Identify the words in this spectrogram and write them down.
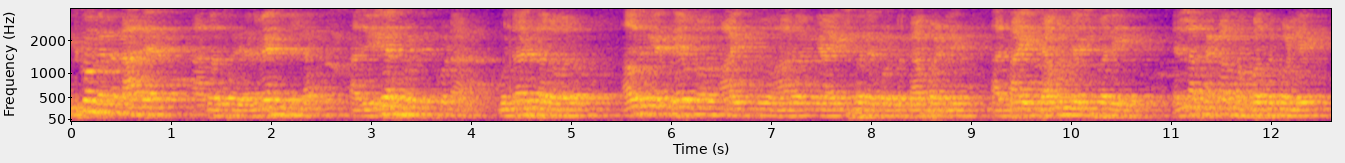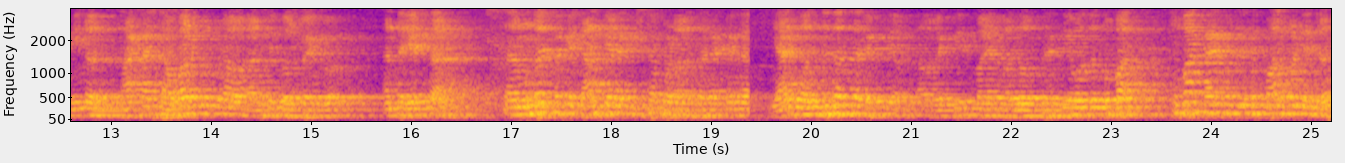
ಇಟ್ಕೋಬೇಕು ಆದೆ ಅದು ನೆರವೇರಿಸಲಿಲ್ಲ ಅದು ಈಡೇರಿಸ್ಬಿಟ್ಟಿದ್ದು ಕೂಡ ಮುನ್ರಾಜ್ ಸರ್ ಅವರು ಅವ್ರಿಗೆ ದೇವರು ಆಯುಸ್ಸು ಆರೋಗ್ಯ ಐಶ್ವರ್ಯ ಕೊಟ್ಟು ಕಾಪಾಡಲಿ. ಆ ತಾಯಿ ಚಾಮುಂಡೇಶ್ವರಿ ಎಲ್ಲ ಸಕಲ ಸಂಪತ್ತು ಕೊಡಲಿ. ಇನ್ನು ಸಾಕಷ್ಟು ಅವಾರ್ಡ್ಗಳು ಕೂಡ ಅವ್ರು ಅರಸಿ ತೋರ್ಬೇಕು ಅಂತ ಹೇಳ್ತಾ ನಾನು ಮುನ್ರಾಜ್ ಬಗ್ಗೆ ಜಾಸ್ತಿ ಹೇಳಕ್ಕೆ ಇಷ್ಟಪಡೋಲ್ಲ ಸರ್. ಯಾಕಂದ್ರೆ ಯಾರಿಗೂ ಒಂದಿದಂತ ವ್ಯಕ್ತಿ ಅವ್ರು. ಅವ್ರ ವ್ಯಕ್ತಿತ್ವ ಇರ್ಬೋದು, ಪ್ರತಿಯೊಂದು ತುಂಬಾ ತುಂಬಾ ಕಾರ್ಯಕ್ರಮದಲ್ಲಿ ಪಾಲ್ಗೊಂಡಿದ್ರು.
